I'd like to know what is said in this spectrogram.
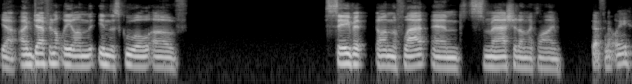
yeah i'm definitely on in the school of save it on the flat and smash it on the climb. Definitely.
